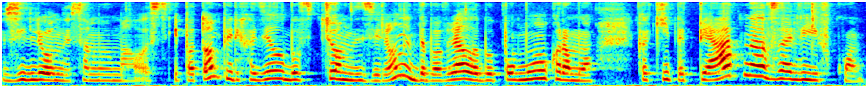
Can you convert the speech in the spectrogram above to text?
зеленый самую малость, и потом переходила бы в темный зеленый, добавляла бы по мокрому какие-то пятна в заливку,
